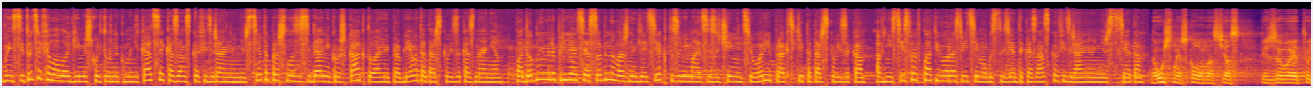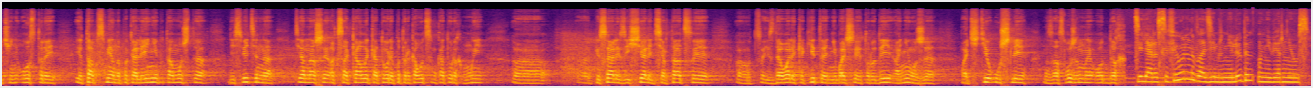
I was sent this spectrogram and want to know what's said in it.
В Институте филологии и межкультурной коммуникации Казанского федерального университета прошло заседание кружка «Актуальные проблемы татарского языкознания». Подобные мероприятия особенно важны для тех, кто занимается изучением теории и практики татарского языка, а внести свой вклад в его развитие могут студенты Казанского федерального университета. Научная школа у нас сейчас переживает очень острый этап смены поколений, потому что действительно те наши аксакалы, которые, под руководством которых мы э, писали, защищали диссертации, вот, издавали какие-то небольшие труды, они уже почти ушли на заслуженный отдых. Диляра Сафиуллина, Владимир Нелюбин, Univer News.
